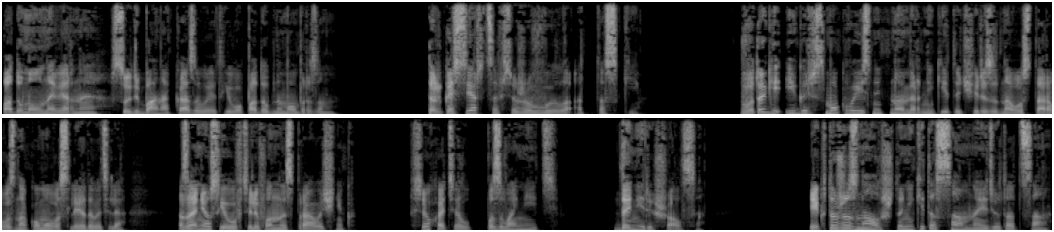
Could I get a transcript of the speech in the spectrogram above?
Подумал, наверное, судьба наказывает его подобным образом. Только сердце все же выло от тоски. В итоге Игорь смог выяснить номер Никиты через одного старого знакомого следователя, занес его в телефонный справочник. Все хотел позвонить, да не решался. И кто же знал, что Никита сам найдет отца?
